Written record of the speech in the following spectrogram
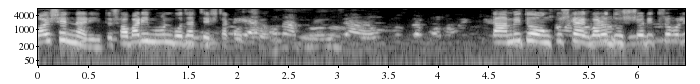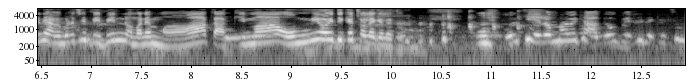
বয়সের নারী তো সবারই মন বোঝার চেষ্টা করছ। তা আমি তো অঙ্কুশকে একবারও দুশ্চরিত্র বলিনি আমি বলেছি বিভিন্ন মানে মা কাকিমা অমনি ওইদিকে চলে গেলে তুমি বলছি এরম ভাবে কি আগেও বেঁধে রেখেছিল?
